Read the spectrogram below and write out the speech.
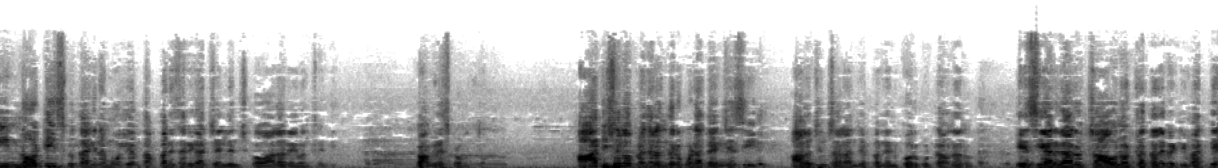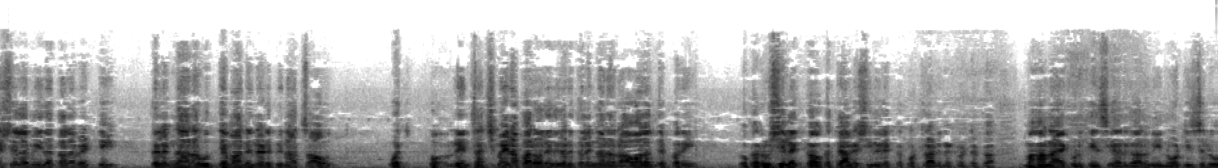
ఈ నోటీస్కు తగిన మూల్యం తప్పనిసరిగా చెల్లించుకోవాలా రేవంత్ రెడ్డి కాంగ్రెస్ ప్రభుత్వం. ఆ దిశలో ప్రజలందరూ కూడా దయచేసి ఆలోచించాలని చెప్పని నేను కోరుకుంటా ఉన్నాను. కేసీఆర్ గారు చావు నోట్ల తలబెట్టి వర్గశీల మీద తలబెట్టి తెలంగాణ ఉద్యమాన్ని నడిపిన చావు నేను చచ్చిపోయినా పర్వాలేదు కానీ తెలంగాణ రావాలని చెప్పని ఒక ఋషి లెక్క ఒక త్యాగశీలి లెక్క కొట్లాడినటువంటి ఒక మహానాయకుడు కేసీఆర్ గారు. నీ నోటీసులు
